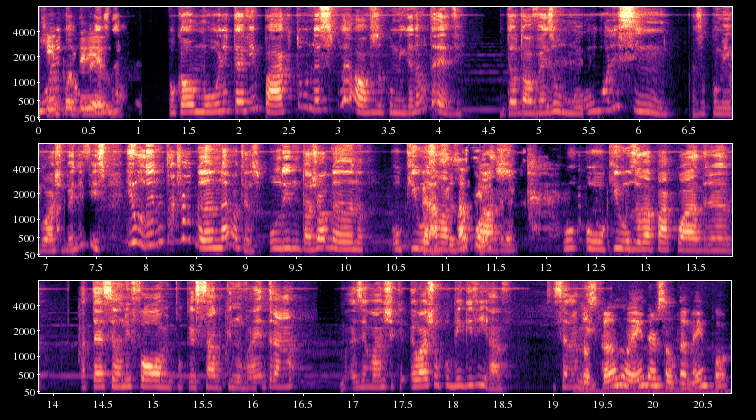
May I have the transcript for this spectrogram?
Quem poderia. Talvez, né? Porque o Moody teve impacto nesses playoffs, o Kuminga não teve. Então talvez o Moody sim. Mas o Kuminga eu acho bem difícil. E o Lee não tá jogando, né, Matheus? O Lee não tá jogando. O que usa vai pra quadra. O, o que usa vai pra quadra até ser uniforme, porque sabe que não vai entrar. Mas eu acho que eu acho o Kuminga inviável. Sinceramente. Toscano Anderson também, pô. O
